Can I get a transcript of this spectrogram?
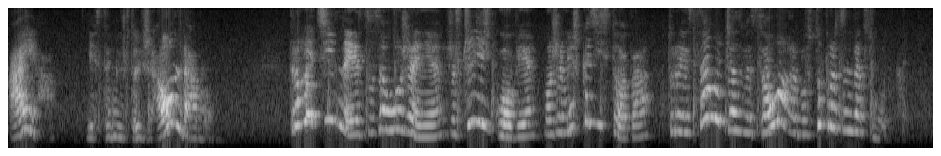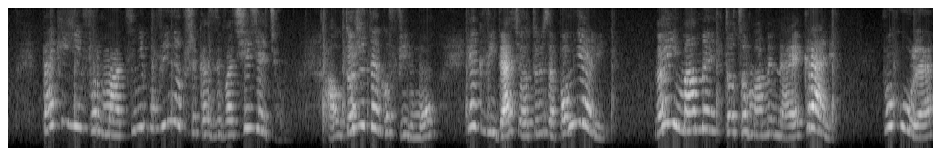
a ja jestem już dojrzałą damą. Trochę dziwne jest to założenie, że w czyjejś głowie może mieszkać istota, która jest cały czas wesoła albo w 100% smutna. Takich informacji nie powinno przekazywać się dzieciom. Autorzy tego filmu, jak widać, o tym zapomnieli. No i mamy to, co mamy na ekranie. W ogóle,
